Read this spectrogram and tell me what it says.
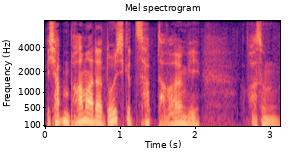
ich habe ein paar Mal da durchgezappt, da war irgendwie, war so ein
